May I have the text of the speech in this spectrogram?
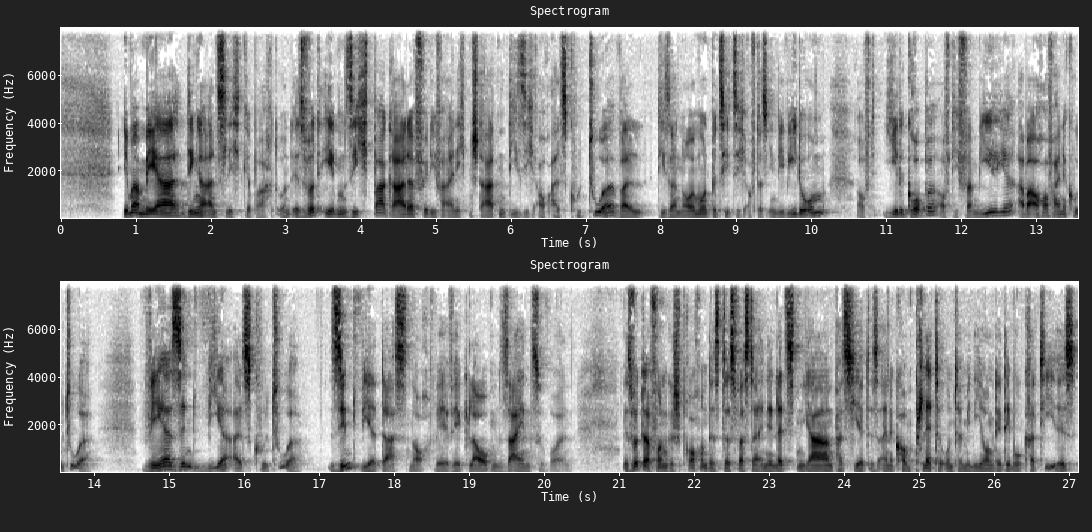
immer mehr Dinge ans Licht gebracht. Und es wird eben sichtbar, gerade für die Vereinigten Staaten, die sich auch als Kultur, weil dieser Neumond bezieht sich auf das Individuum, auf jede Gruppe, auf die Familie, aber auch auf eine Kultur. Wer sind wir als Kultur? Sind wir das noch, wer wir glauben sein zu wollen? Es wird davon gesprochen, dass das, was da in den letzten Jahren passiert ist, eine komplette Unterminierung der Demokratie ist.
